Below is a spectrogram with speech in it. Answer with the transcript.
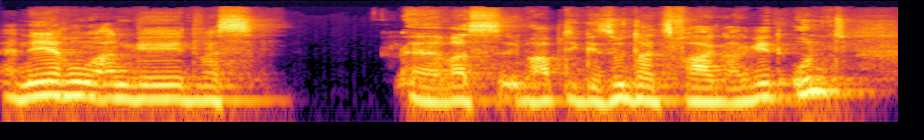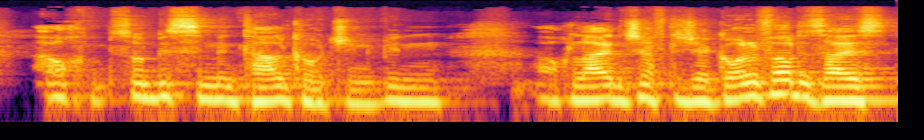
Ernährung angeht, was äh, was überhaupt die Gesundheitsfragen angeht und auch so ein bisschen Mentalcoaching. Ich bin auch leidenschaftlicher Golfer, das heißt,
